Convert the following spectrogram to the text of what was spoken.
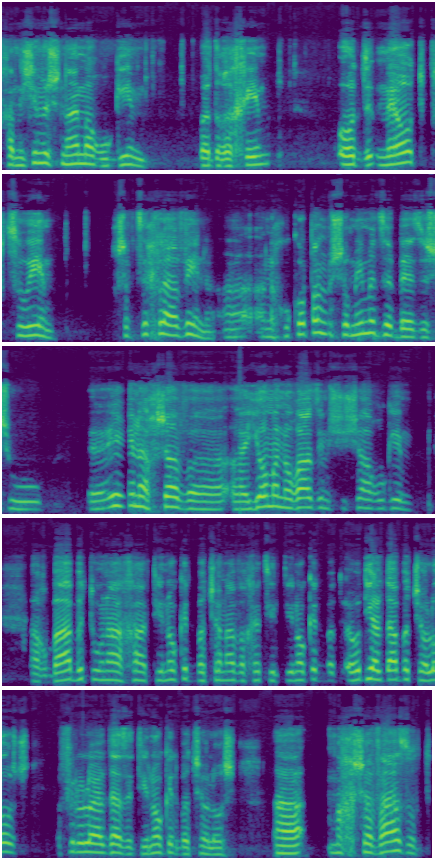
52 הרוגים בדרכים, עוד מאות פצועים. עכשיו צריך להבין, אנחנו כל פעם שומעים את זה באיזשהו... אה, הנה עכשיו, היום הנורא הזה עם שישה הרוגים, ארבעה בתאונה אחת, תינוקת בת שנה וחצי, תינוקת בת... עוד ילדה בת שלוש, אפילו לא ילדה, זה תינוקת בת שלוש. המחשבה הזאת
